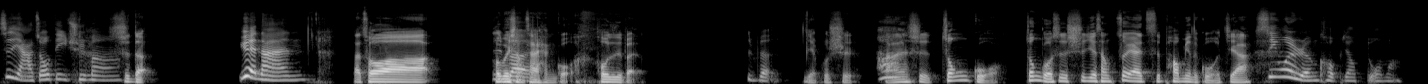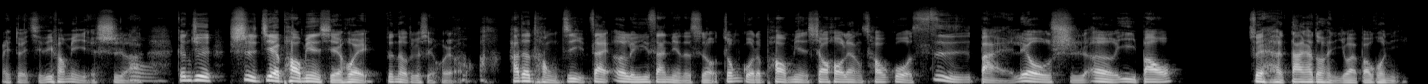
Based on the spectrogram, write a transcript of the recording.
是亚洲地区吗？是的，越南。答错。会不会想猜韩国或日本？日本也不是，答案是中国。中国是世界上最爱吃泡面的国家，是因为人口比较多吗？哎，对，其实一方面也是啊。根据世界泡面协会，真的有这个协会哦，它的统计，在二零一三年的时候，中国的泡面消耗量超过四百六十二亿包，所以很大家都很意外，包括你，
